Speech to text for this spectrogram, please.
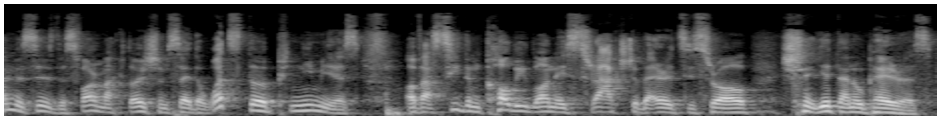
emes is the Svar Makdoshim say that what's the pneumius of Asidim Koli Lone Srak Sheba Eretz Yisrael Sheyitanu Peres?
